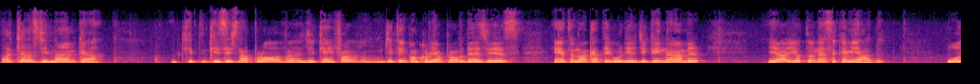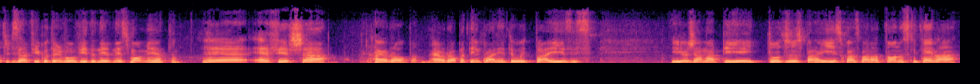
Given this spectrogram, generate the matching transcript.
aquelas dinâmicas que, que existe na prova, de quem, de quem concluir a prova dez vezes, entra numa categoria de green number, e aí eu estou nessa caminhada. O outro desafio que eu estou envolvido nele nesse momento é, é fechar a Europa. A Europa tem 48 países e eu já mapeei todos os países com as maratonas que tem lá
